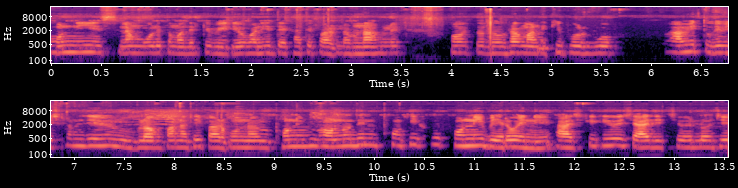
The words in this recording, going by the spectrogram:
ফোন নিয়ে এসেছিলাম বলে তোমাদেরকে ভিডিও বানিয়ে দেখাতে পারলাম, না হলে হয়তো তোমরা মানে কি বলব? আমি তো ভেবেছিলাম যে ব্লগ বানাতেই পারব না। ফোন অন্যদিন কী হয় ফোন নিয়ে বেরোয়নি। আজকে কী হয়েছে? আজ ইচ্ছে হলো যে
